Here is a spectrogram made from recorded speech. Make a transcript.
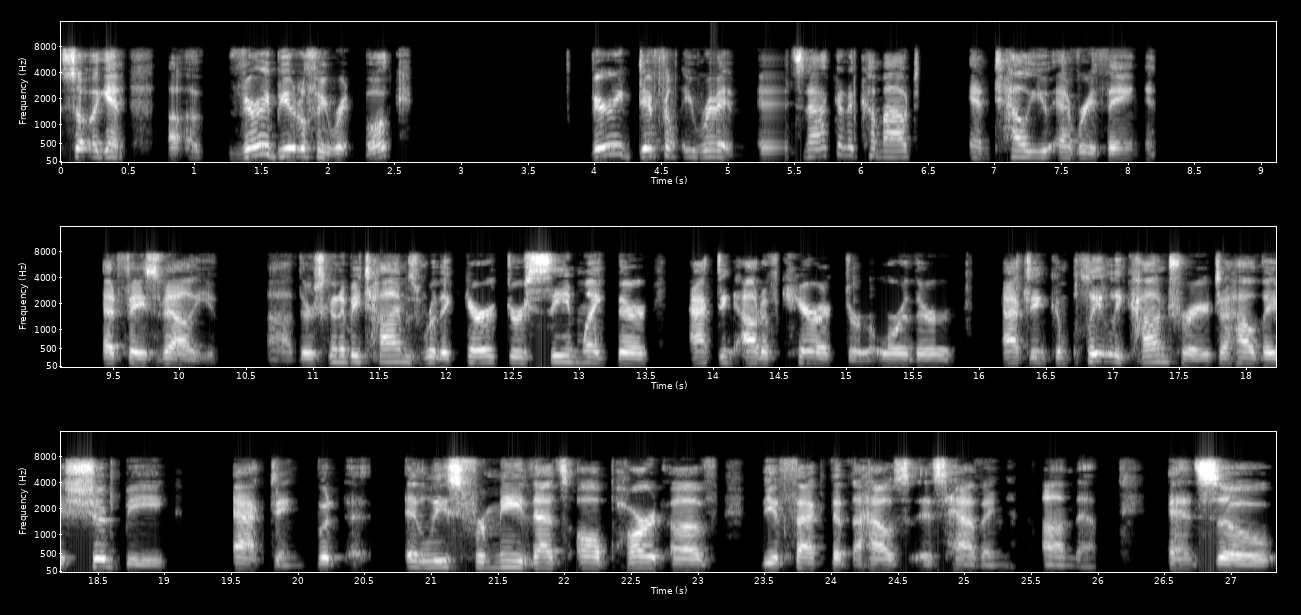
So, again, a very beautifully written book, very differently written. It's not going to come out and tell you everything at face value. Uh, there's going to be times where the characters seem like they're acting out of character or they're acting completely contrary to how they should be acting. But uh, at least for me, that's all part of the effect that the house is having on them. And so,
